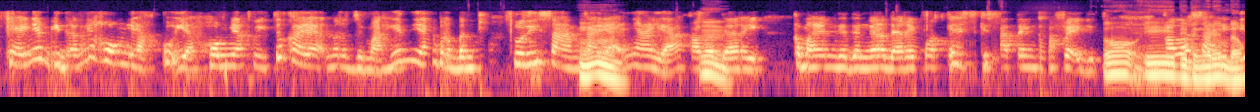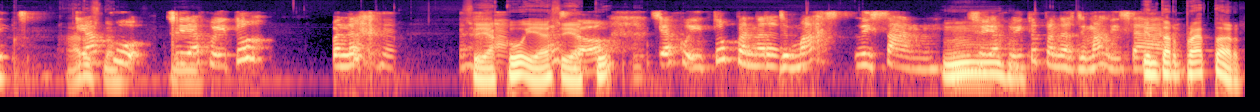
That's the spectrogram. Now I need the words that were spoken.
kayaknya bidangnya Hongyaku ya. Hongyaku itu kayak nerjemahin yang berbentuk tulisan Mm-mm. kayaknya ya. Kalau Mm. dari kemarin dia dengar dari podcast kisah Teng Cafe gitu. Oh, iya kalau didengerin dong. Suyaku, Suyaku itu pener Suyaku ya, Suyaku. Suyaku itu penerjemah lisan. Hmm. Suyaku itu penerjemah lisan. Interpreter.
